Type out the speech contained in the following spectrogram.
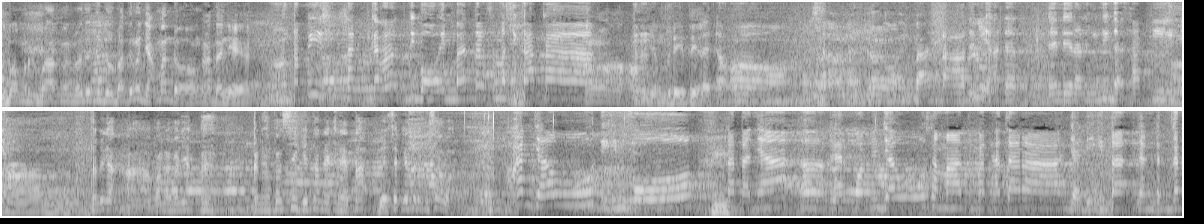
Kebangun kebangun. Berarti tidur. Berarti lu nyaman dong katanya ya. Hmm, tapi karena dibawain bantal sama si kakak. Oh, oh yang gede itu ya Oh, dibawain bantal. Jadi ada denderan ini nggak sakit. Ah, tapi Kak, ah, apa namanya kenapa sih kita naik kereta biasanya kita naik pesawat Kan jauh di info katanya eh, airportnya jauh sama tempat acara. Jadi kita yang dekat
